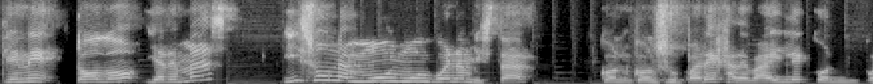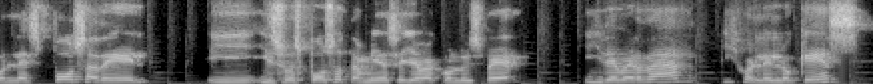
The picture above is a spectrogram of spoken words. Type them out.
Tiene todo y además hizo una muy, muy buena amistad con, con su pareja de baile, con, con la esposa de él y, y, su esposo también se lleva con Luis Fer. Y de verdad, híjole, lo que es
